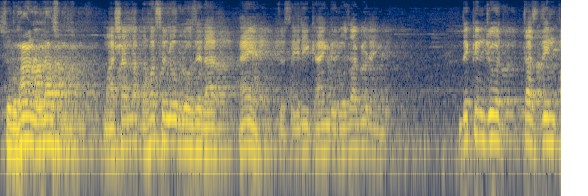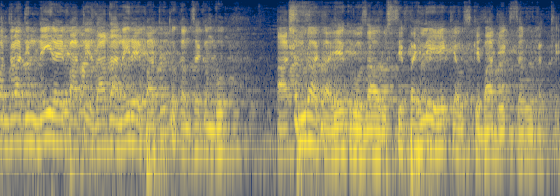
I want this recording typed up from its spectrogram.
سبحان اللہ سبحان اللہ۔ ماشاءاللہ بہت سے لوگ روزے دار ہیں جو سحری کھائیں گے روزہ بھی رہیں گے۔ لیکن جو دس دن پندرہ دن نہیں رہ پاتے زیادہ نہیں رہ پاتے تو کم سے کم وہ عاشورہ کا ایک روزہ اور اس سے پہلے ایک یا اس کے بعد ایک ضرور رکھیں۔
